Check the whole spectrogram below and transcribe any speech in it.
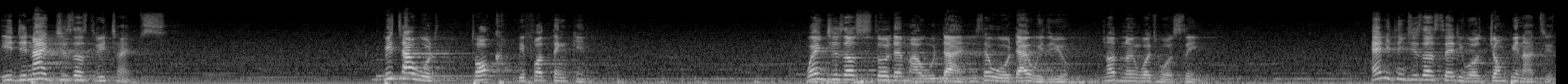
he denied Jesus three times. Peter would talk before thinking. When Jesus told them, I will die, he said, We will die with you, not knowing what he was saying. Anything Jesus said, he was jumping at it.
